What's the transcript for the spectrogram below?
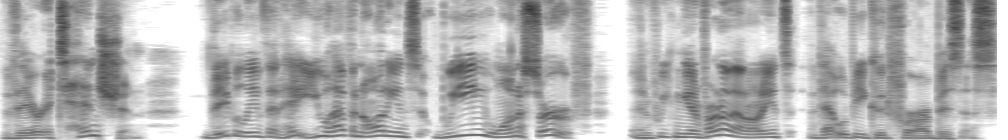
their attention they believe that, hey, you have an audience we want to serve. And if we can get in front of that audience, that would be good for our business.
